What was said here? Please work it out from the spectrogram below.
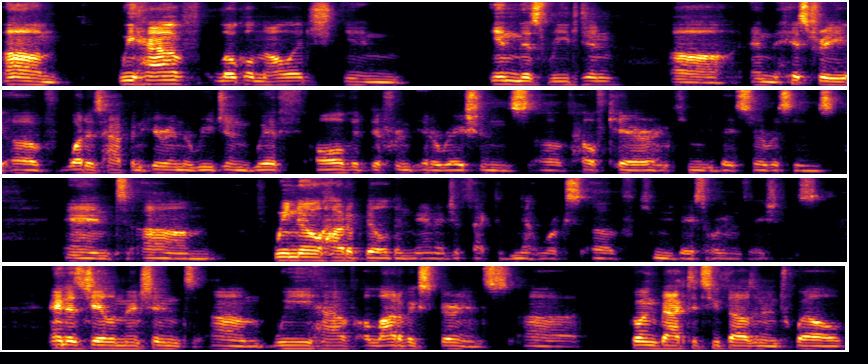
Um, we have local knowledge in, in this region uh, and the history of what has happened here in the region with all the different iterations of healthcare and community-based services. And um, we know how to build and manage effective networks of community-based organizations. And as Jayla mentioned, um, we have a lot of experience uh, going back to 2012,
